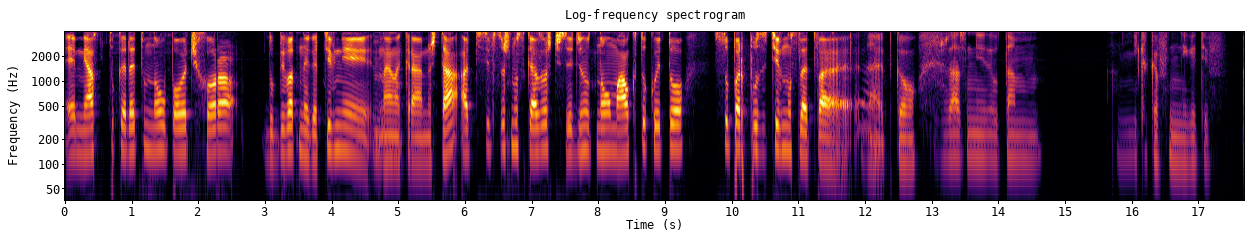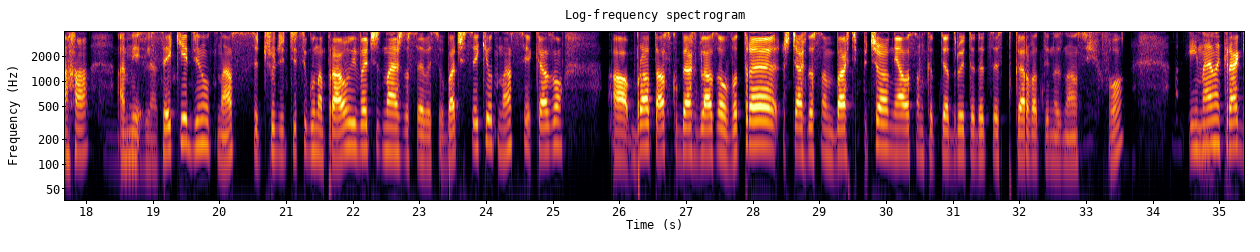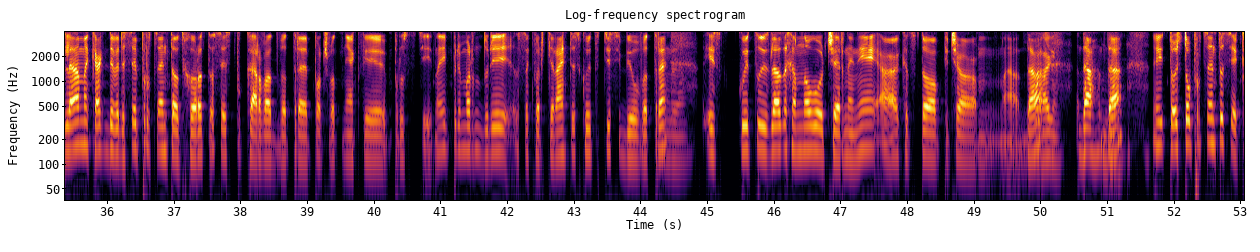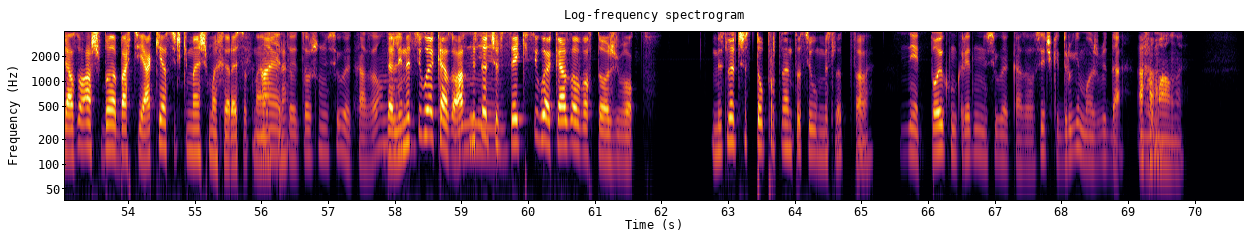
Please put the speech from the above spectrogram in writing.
е мястото, където много повече хора добиват негативни mm. най-накрая неща, а ти си всъщност казваш, че си един от много малкото, които супер позитивно след това е, да. е такова. Аз ни оттам никакъв негатив. Аха, ами всеки един от нас се чуди, ти си го направил и вече знаеш за себе си. Обаче всеки от нас си е казал, а, брат, аз ако бях влязал вътре, щях да съм бах ти пича, няма да съм като тия другите деца изпокарват и не знам си какво. И най-накрая гледаме как 90% от хората се изпокарват вътре, почват някакви простоти. Нали, примерно дори са квартираните, с които ти си бил вътре да. и с които излязаха много очернени, а, като то пича, а, да. Да, да. И той 100% си е казал, аз ще бъда бах ти яки, а всички мен ще ме харесат най-накрая. А, той точно не си го е казал. Но... Дали не си го е казал? Аз мисля, че всеки си го е казал в този живот. Мисля, че 100% си го мислят това. Бе. Не, той конкретно не си го е казал. Всички други, може би, да. Аха. Нормално е.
